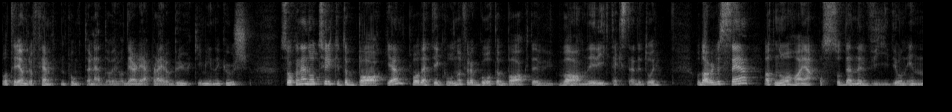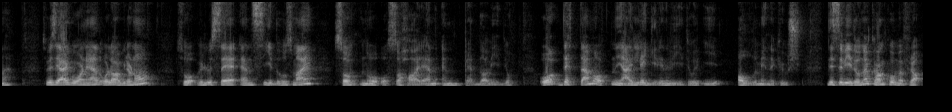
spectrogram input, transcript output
og 315 punkter nedover. Og det er det jeg pleier å bruke i mine kurs. Så kan jeg nå trykke tilbake igjen på dette ikonet for å gå tilbake til vanlig rik teksteditor. Og da vil du se at nå har jeg også denne videoen inne. Så hvis jeg går ned og lagrer nå, så vil du se en side hos meg som nå også har en embedda video. Og dette er måten jeg legger inn videoer i alle mine kurs. Disse videoene kan komme fra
